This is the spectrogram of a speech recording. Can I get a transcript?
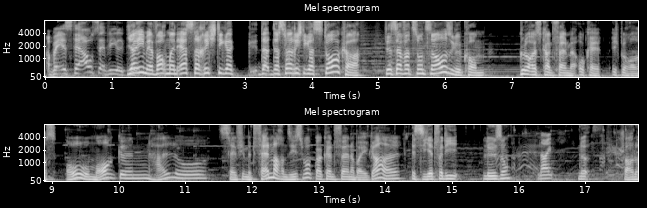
Aber er ist der Auserwählte. Ja, eben. Er war auch mein erster richtiger... da- Das war ein richtiger Stalker. Der ist einfach zu uns nach Hause gekommen. Genau, ist kein Fan mehr. Okay, ich bin raus. Oh, morgen. Hallo. Selfie mit Fan machen. Sie ist überhaupt gar kein Fan, aber egal. Ist sie etwa die Lösung? Nein. Ne, schade.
